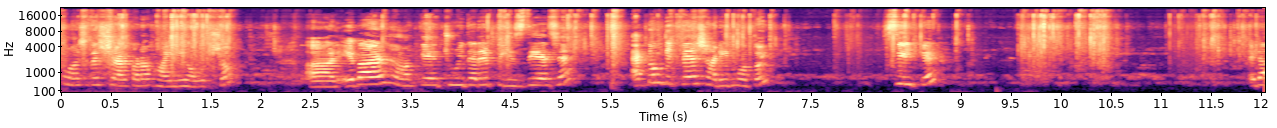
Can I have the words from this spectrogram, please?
তোমার সাথে শেয়ার করা হয়নি অবশ্য। আর এবার আমাকে চুড়িদারের পিস দিয়েছে, একদম দেখতে শাড়ির মতোই সিল্কের এটা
